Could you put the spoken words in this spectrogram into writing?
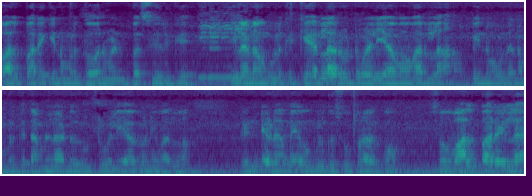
வால்பாறைக்கு நம்மளுக்கு கவர்மெண்ட் பஸ் இருக்குது இல்லைன்னா உங்களுக்கு கேரளா ரூட் வழியாகவும் வரலாம். பின்ன ஒன்று நம்மளுக்கு தமிழ்நாடு ரூட் வழியாகவும் நீ வரலாம். ரெண்டு இடமே உங்களுக்கு சூப்பராக இருக்கும். ஸோ வால்பாறையில்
